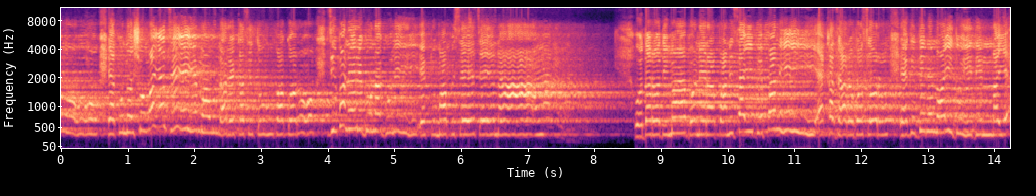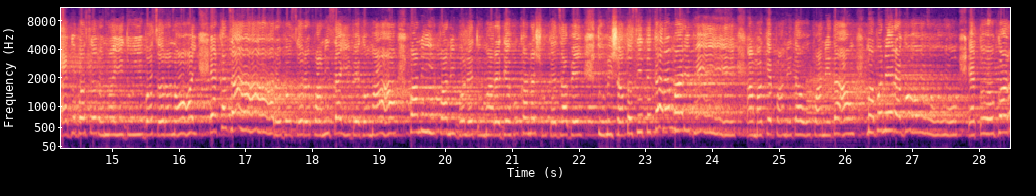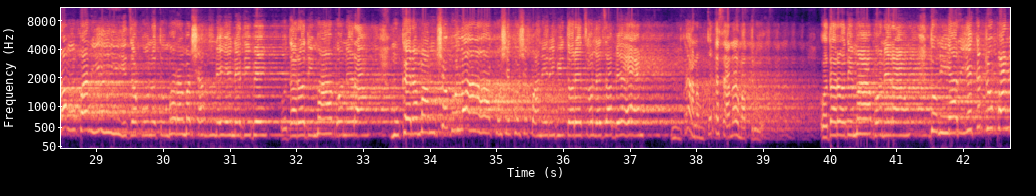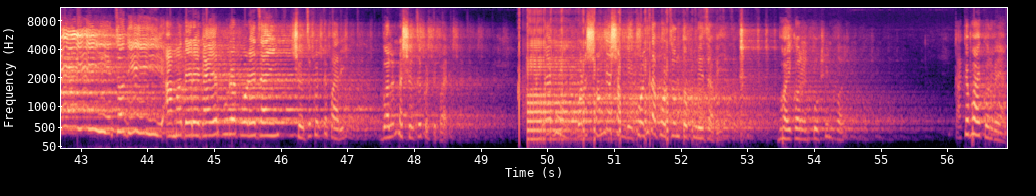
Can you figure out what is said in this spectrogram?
এখনও সময় আছে, মাওলার কাছে তৌবা করো। জীবনের গুণাগুলি একটু মাপ চেয়েছে না ওদার মা বোনেরা পানি চাইবে পানি। এক হাজার বছর, একদিন নয়, দুই দিন নয়, এক বছর নয়, দুই বছর নয়, এক হাজার বছর পানি চাইবে গো মা। পানি পানি বলে তোমার দেহখানা শুকে যাবে। তুমি শত চিৎকার মারবে। আমাকে পানি দাও পানি দাও, মা বোনেরা গো। এত গরম পানি যখন তোমার আমার সামনে এনে দিবে ওদার মা বোনেরা, মুখের মাংসগুলা খসে খসে পানির ভিতরে চলে যাবে। আনাম করতেছে আনার মাত্র। ওদার মা বোনেরা, দুনিয়ার একটু পানি যদি আমাদের গায়ের পুরে পড়ে সহ্য করতে পারি? বলেন না, সহ্য করতে পারি। সঙ্গে সঙ্গে কলিতা পর্যন্ত পুড়ে যাবে। ভয় করেন, কঠিন ভয়। কাকে ভয় করবেন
